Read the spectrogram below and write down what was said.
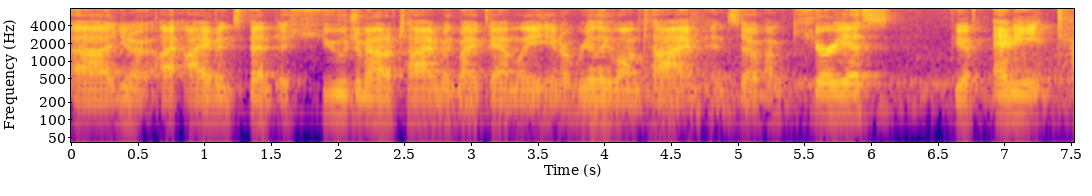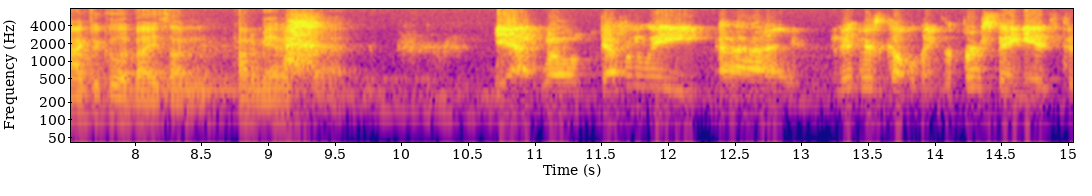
Uh, you know, I, I haven't spent a huge amount of time with my family in a really long time, and so I'm curious if you have any tactical advice on how to manage that. Yeah, well, definitely. Uh, there's a couple things. The first thing is to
